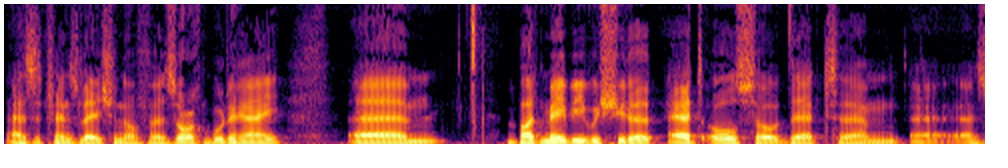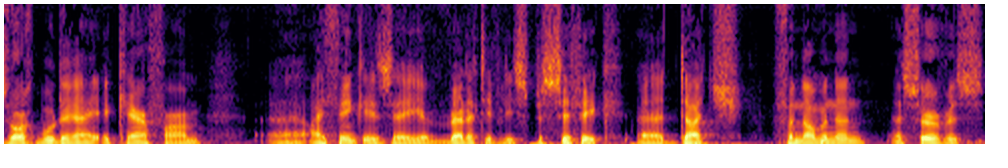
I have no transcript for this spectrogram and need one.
as a translation of uh, zorgboerderij. Um, but maybe we should uh, add also that um, uh, a zorgboerderij, a care farm, uh, I think is a, relatively specific uh, Dutch phenomenon, a service,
